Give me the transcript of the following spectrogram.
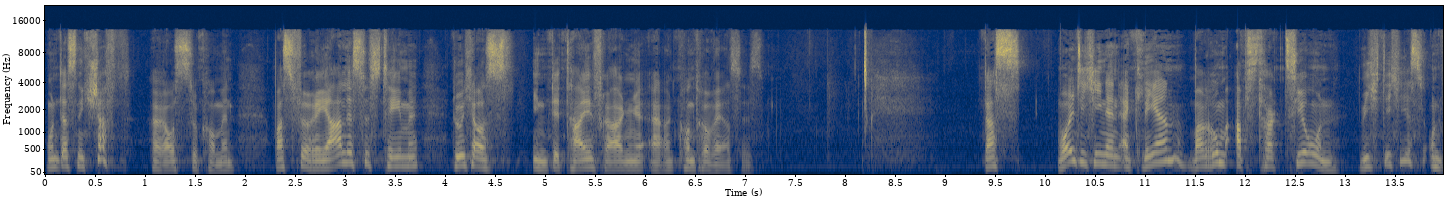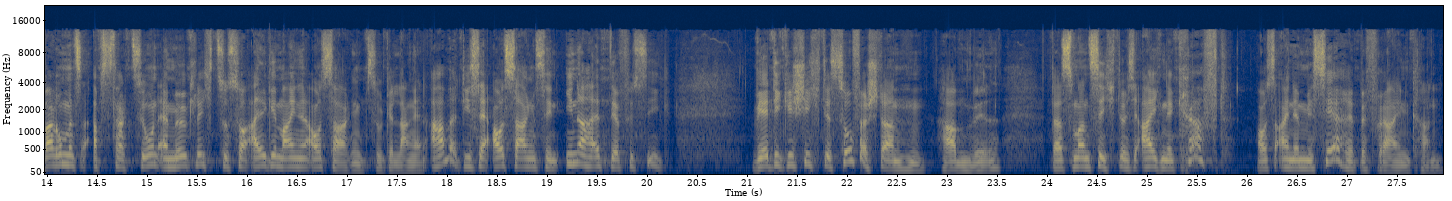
und das nicht schafft, herauszukommen, was für reale Systeme durchaus in Detailfragen äh, kontrovers ist. Das wollte ich Ihnen erklären, warum Abstraktion wichtig ist und warum uns Abstraktion ermöglicht, zu so allgemeinen Aussagen zu gelangen. Aber diese Aussagen sind innerhalb der Physik. Wer die Geschichte so verstanden haben will, dass man sich durch eigene Kraft aus einer Misere befreien kann,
